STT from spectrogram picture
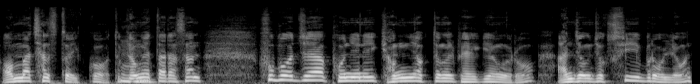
엄마 찬스도 있고 또 경우에 음. 따라선 후보자 본인의 경력 등을 배경으로 안정적 수입을 올려온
